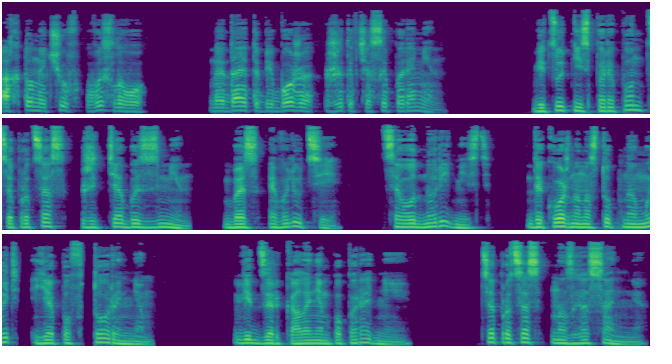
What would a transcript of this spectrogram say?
а хто не чув вислову не дай тобі Боже жити в часи перемін. Відсутність перепон це процес життя без змін, без еволюції, це однорідність, де кожна наступна мить є повторенням, віддзеркаленням попередньої, це процес назгасання.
